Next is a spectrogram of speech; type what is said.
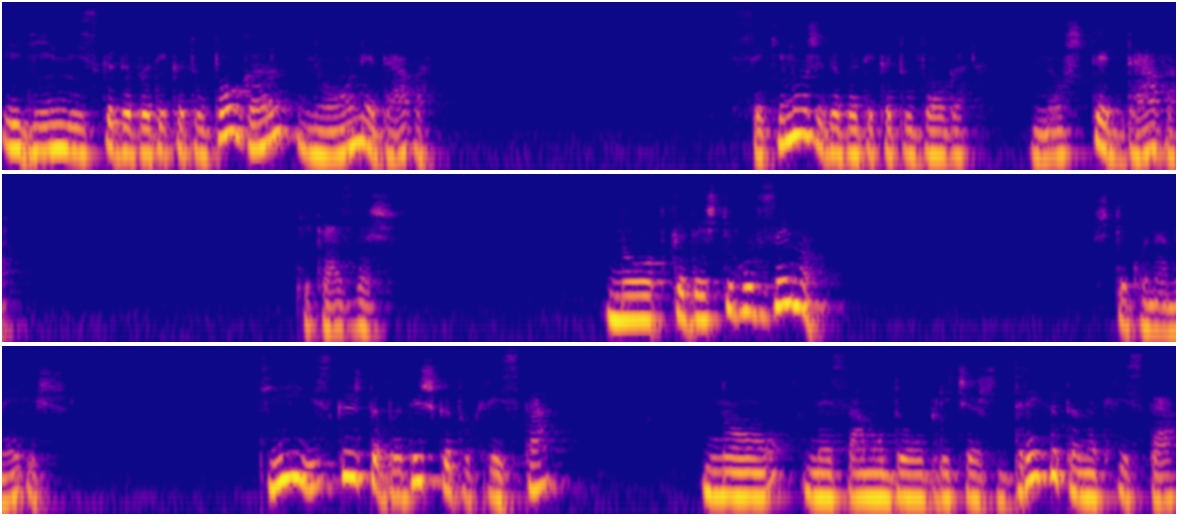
Един иска да бъде като Бога, но не дава. Всеки може да бъде като Бога, но ще дава. Ти казваш, но откъде ще го взема? Ще го намериш. Ти искаш да бъдеш като Христа, но не само да обличаш дрехата на Христа.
